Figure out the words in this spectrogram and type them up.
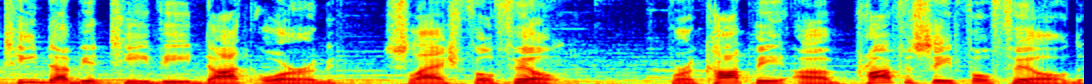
twtv.org slash fulfilled for a copy of Prophecy Fulfilled,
